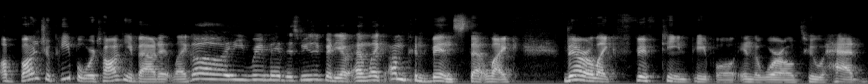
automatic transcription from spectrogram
a bunch of people were talking about it, like, oh, he remade this music video, and like I'm convinced that like there are like 15 people in the world who had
